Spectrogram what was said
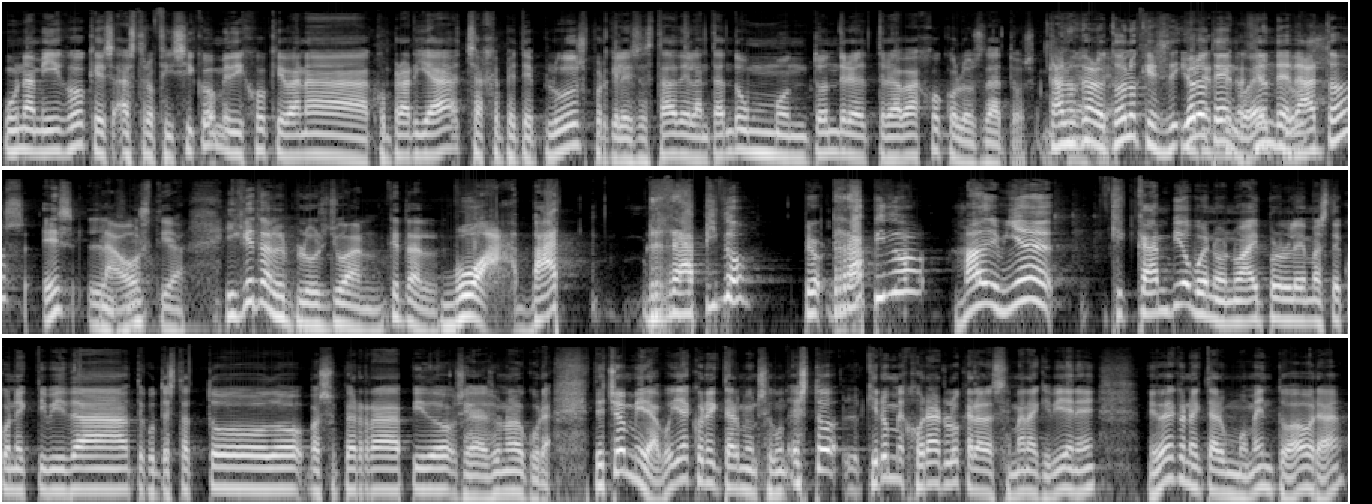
un amigo que es astrofísico me dijo que van a comprar ya ChatGPT Plus porque les está adelantando un montón de trabajo con los datos. Claro, claro, todo lo que es Yo lo tengo, interpretación ¿eh, de Plus? datos es la hostia. ¿Y qué tal el Plus, Joan? ¿Qué tal? Buah, va rápido, pero rápido, madre mía, qué cambio. Bueno, no hay problemas de conectividad, te contesta todo, va súper rápido, o sea, es una locura. De hecho, mira, voy a conectarme un segundo. Esto quiero mejorarlo para la semana que viene. Me voy a conectar un momento ahora,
